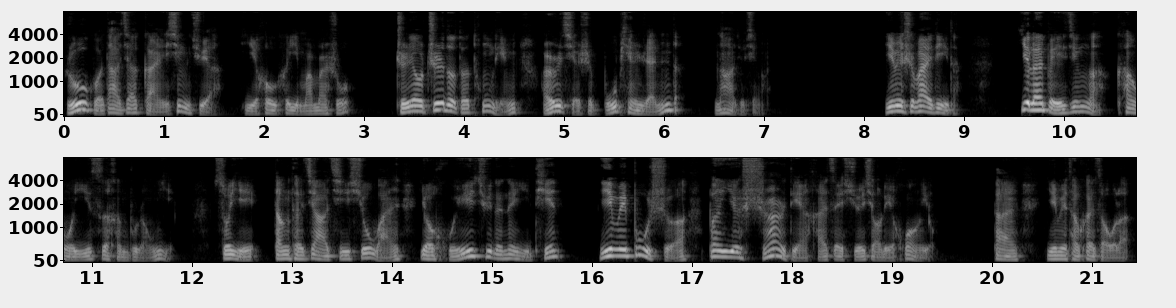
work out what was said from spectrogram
如果大家感兴趣啊，以后可以慢慢说。只要知道他通灵，而且是不骗人的，那就行了。因为是外地的，一来北京啊，看我一次很不容易，所以当他假期休完要回去的那一天。因为不舍，半夜十二点还在学校里晃悠，但因为他快走了，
